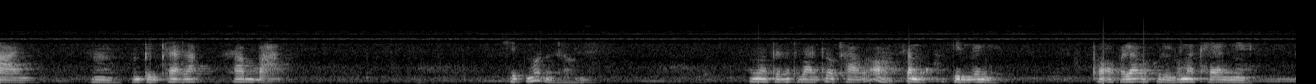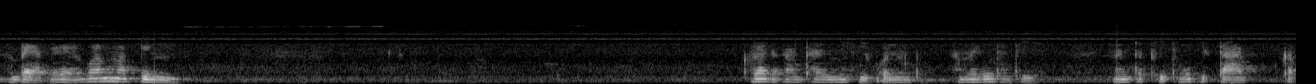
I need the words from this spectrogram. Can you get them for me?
ตายอืมันเป็นแค่ละรับบาปคิดมดเราเนี่ยมาเป็นรัฐบาลทั่วคราวอ๋อสมุกกินด้วยนี่พอออกไปแล้วคนอื่นเขามาแทนเนี่ยแบกไปเลยแล้วก็มากินข้า ราชการไทยมีกี่คนมันทำไม่รู้ทันที มันจะผิดหูผิดตากับ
